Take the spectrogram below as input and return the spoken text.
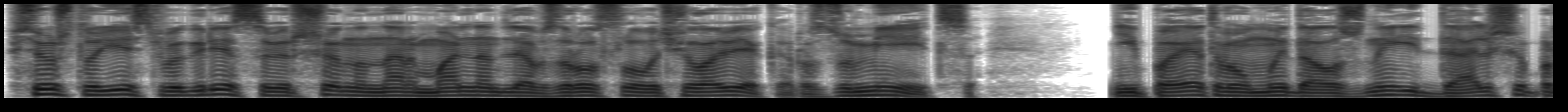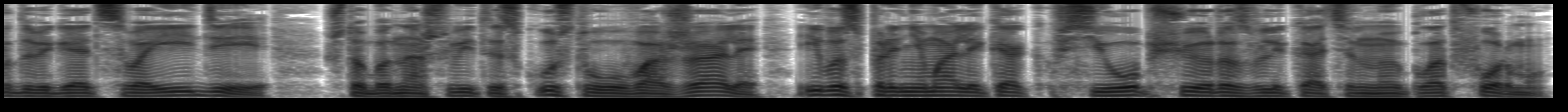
Все, что есть в игре, совершенно нормально для взрослого человека, разумеется. И поэтому мы должны и дальше продвигать свои идеи, чтобы наш вид искусства уважали и воспринимали как всеобщую развлекательную платформу.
